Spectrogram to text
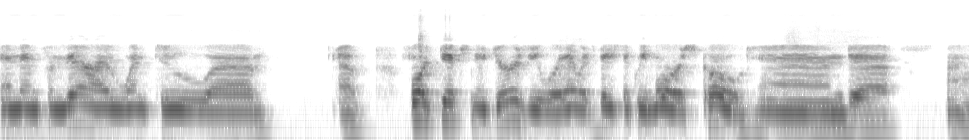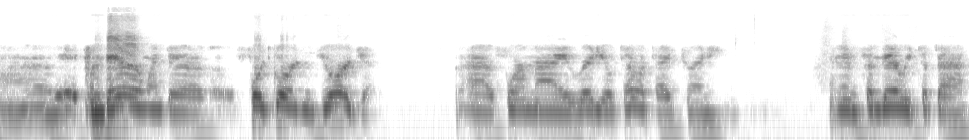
and then from there I went to um, uh, Fort Dix, New Jersey, where that was basically Morse code, and uh, uh, from there I went to Fort Gordon, Georgia, uh, for my radio teletype training, and then from there we took a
